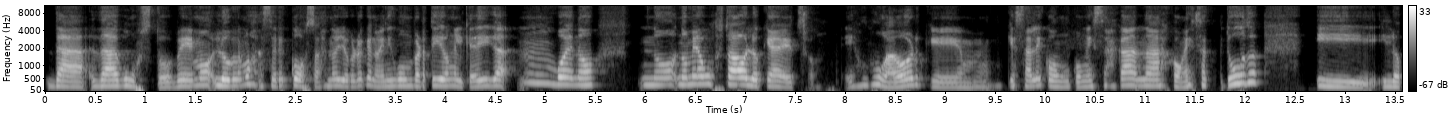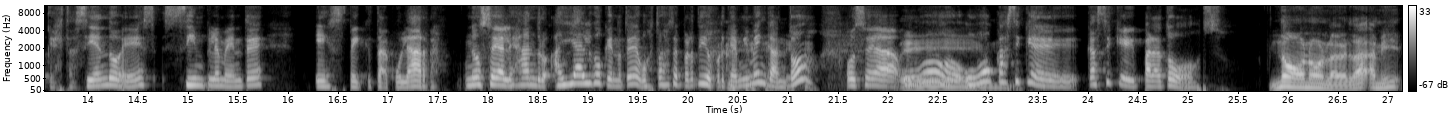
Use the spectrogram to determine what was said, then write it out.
da, da gusto. Vemos, lo vemos hacer cosas, ¿no? Yo creo que no hay ningún partido en el que diga, mm, bueno, no, no me ha gustado lo que ha hecho. Es un jugador que, mm, que sale con, con, esas ganas, con esa actitud, y, y, lo que está haciendo es simplemente espectacular. No sé, Alejandro, ¿hay algo que no te haya gustado este partido? Porque a mí me encantó. O sea, hubo, hubo em. casi, que, casi que para todos. No, no, la verdad, a mí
